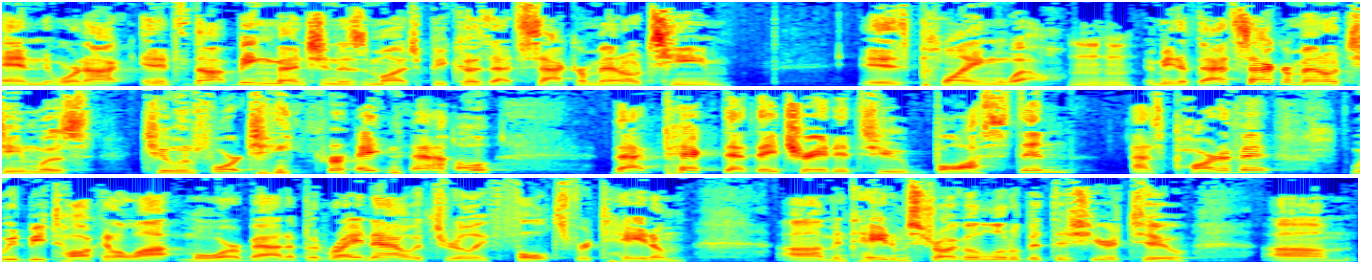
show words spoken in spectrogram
and we're not, and it's not being mentioned as much because that Sacramento team is playing well. Mm-hmm. I mean, if that Sacramento team was two and 14 right now, that pick that they traded to Boston as part of it, we'd be talking a lot more about it. But right now it's really Fultz for Tatum. Um, and Tatum struggled a little bit this year too. Um,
